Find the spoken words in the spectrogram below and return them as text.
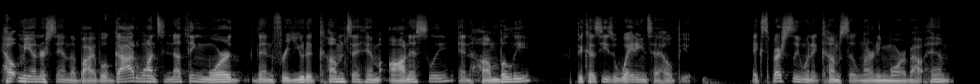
Help me understand the bible. God wants nothing more than for you to come to him honestly and humbly because he's waiting to help you especially when it comes to learning more about him.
